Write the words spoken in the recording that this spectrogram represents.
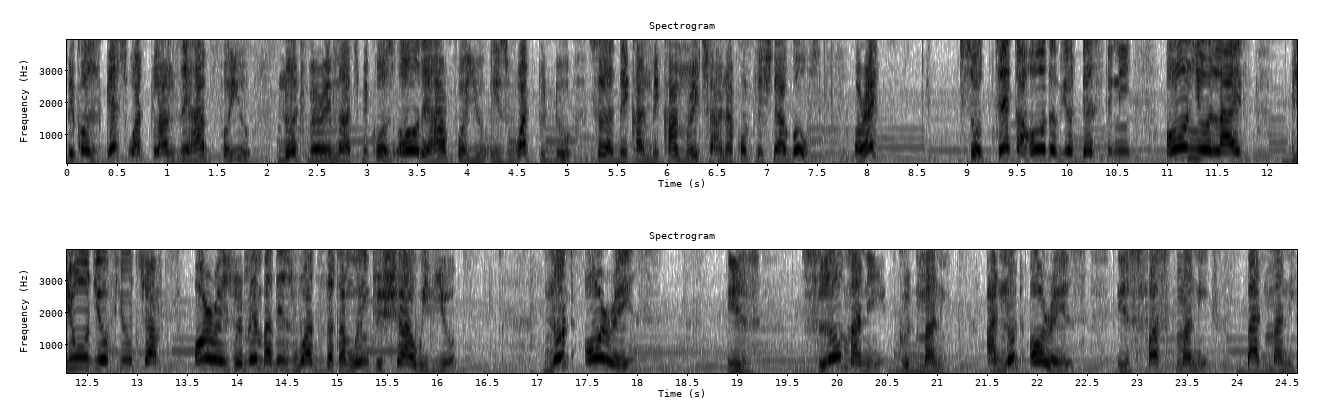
Because guess what plans they have for you? Not very much, because all they have for you is what to do so that they can become rich and accomplish their goals. All right? So take a hold of your destiny, own your life, build your future. Always remember these words that I'm going to share with you. Not always is slow money good money, and not always is fast money bad money.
